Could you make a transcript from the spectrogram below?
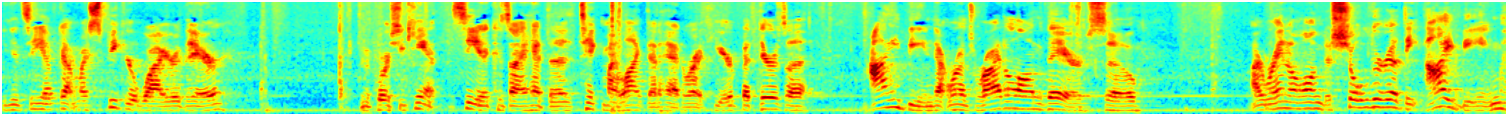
you can see I've got my speaker wire there. And of course, you can't see it because I had to take my light that I had right here. But there's a I-beam that runs right along there. So I ran along the shoulder of the I-beam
